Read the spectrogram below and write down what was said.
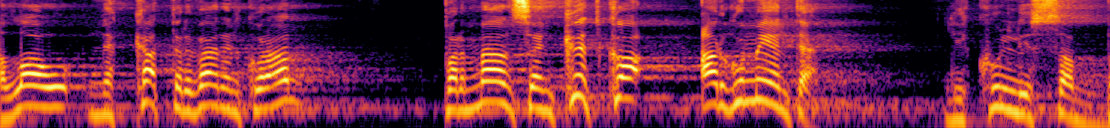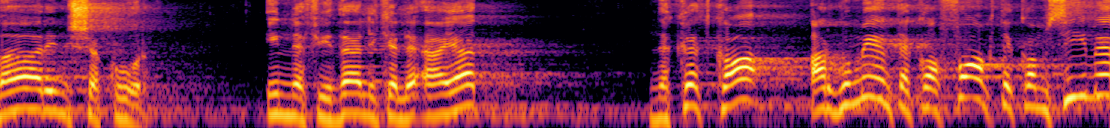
Allahu në katër vene në Kur'an përmend se në këtë ka argumente. Li kulli sabarin shekur. Inne fi dhalike le ajat. Në këtë ka argumente, ka fakte, ka mësime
